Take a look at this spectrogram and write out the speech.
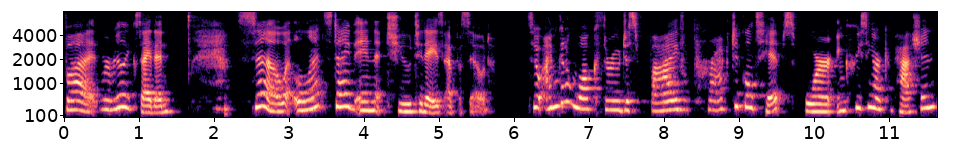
But we're really excited. So let's dive into today's episode. So, I'm going to walk through just five practical tips for increasing our compassion,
